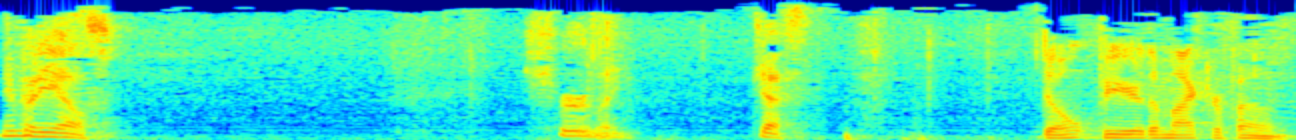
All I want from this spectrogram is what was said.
Anybody else? Surely. Yes. Don't fear the microphone.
